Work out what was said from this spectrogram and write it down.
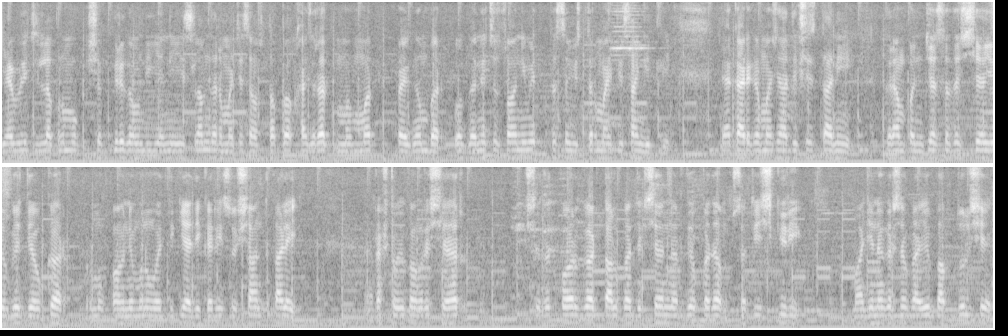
यावेळी जिल्हाप्रमुख शब्बीर गौंडी यांनी इस्लाम धर्माचे संस्थापक हजरत मोहम्मद पैगंबर व गणेशोत्सवानिमित्त सविस्तर माहिती सांगितली. या कार्यक्रमाच्या अध्यक्षस्थानी ग्रामपंचायत सदस्य योगेश देवकर प्रमुख पाहुणे म्हणून वैद्यकीय अधिकारी सुशांत काळे राष्ट्रवादी काँग्रेस शहर शरद पवार गट तालुका अध्यक्ष नरदेव कदम सतीश गिरी माजी नगरसेवक आयुब अब्दुल शेख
